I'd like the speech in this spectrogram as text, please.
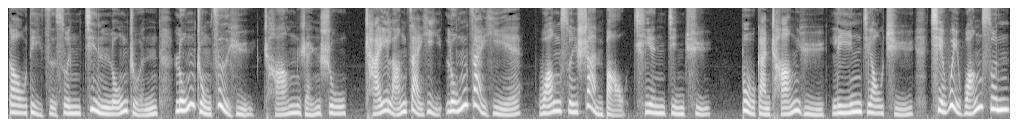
高帝子孙尽龙准，龙种自语常人书。豺狼在翼龙在野，王孙善保。千金躯，不敢长与临郊渠，且为王孙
